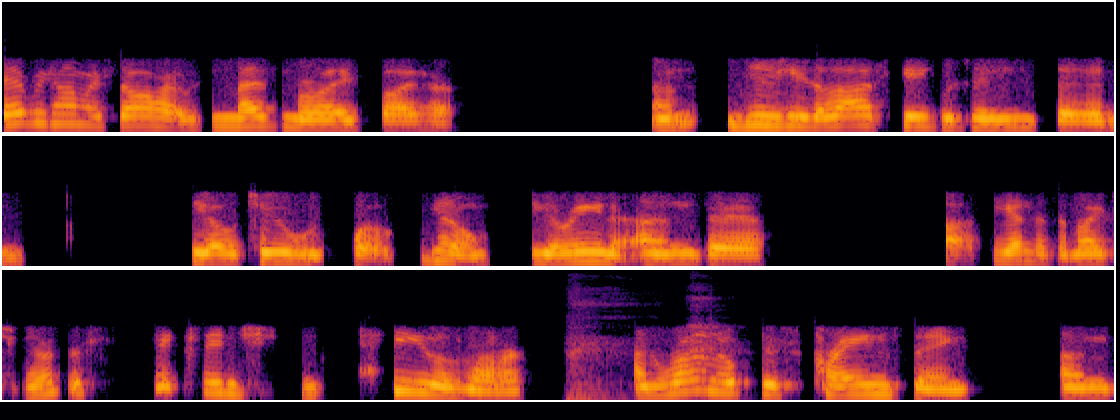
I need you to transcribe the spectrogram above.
every time I saw her, I was mesmerized by her. And usually, the last gig was in the the O2, well, you know, the arena, and uh, at the end of the night, she came out with six inch heels on her and ran up this crane thing and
